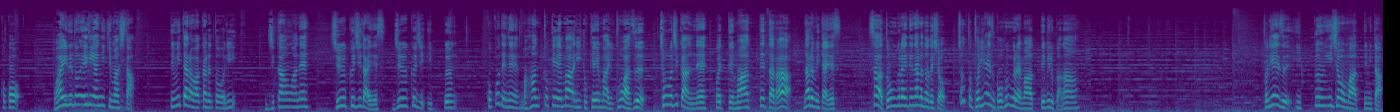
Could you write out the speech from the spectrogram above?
ここ、ワイルドエリアに来ました。で、見たらわかる通り、時間はね、19時台です。19時1分。ここでね、まあ、半時計回り、時計回り問わず、長時間ね、こうやって回ってたら、なるみたいです。さあ、どんぐらいでなるのでしょう？ちょっととりあえず5分ぐらい回ってみるかな。とりあえず1分以上回ってみた。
